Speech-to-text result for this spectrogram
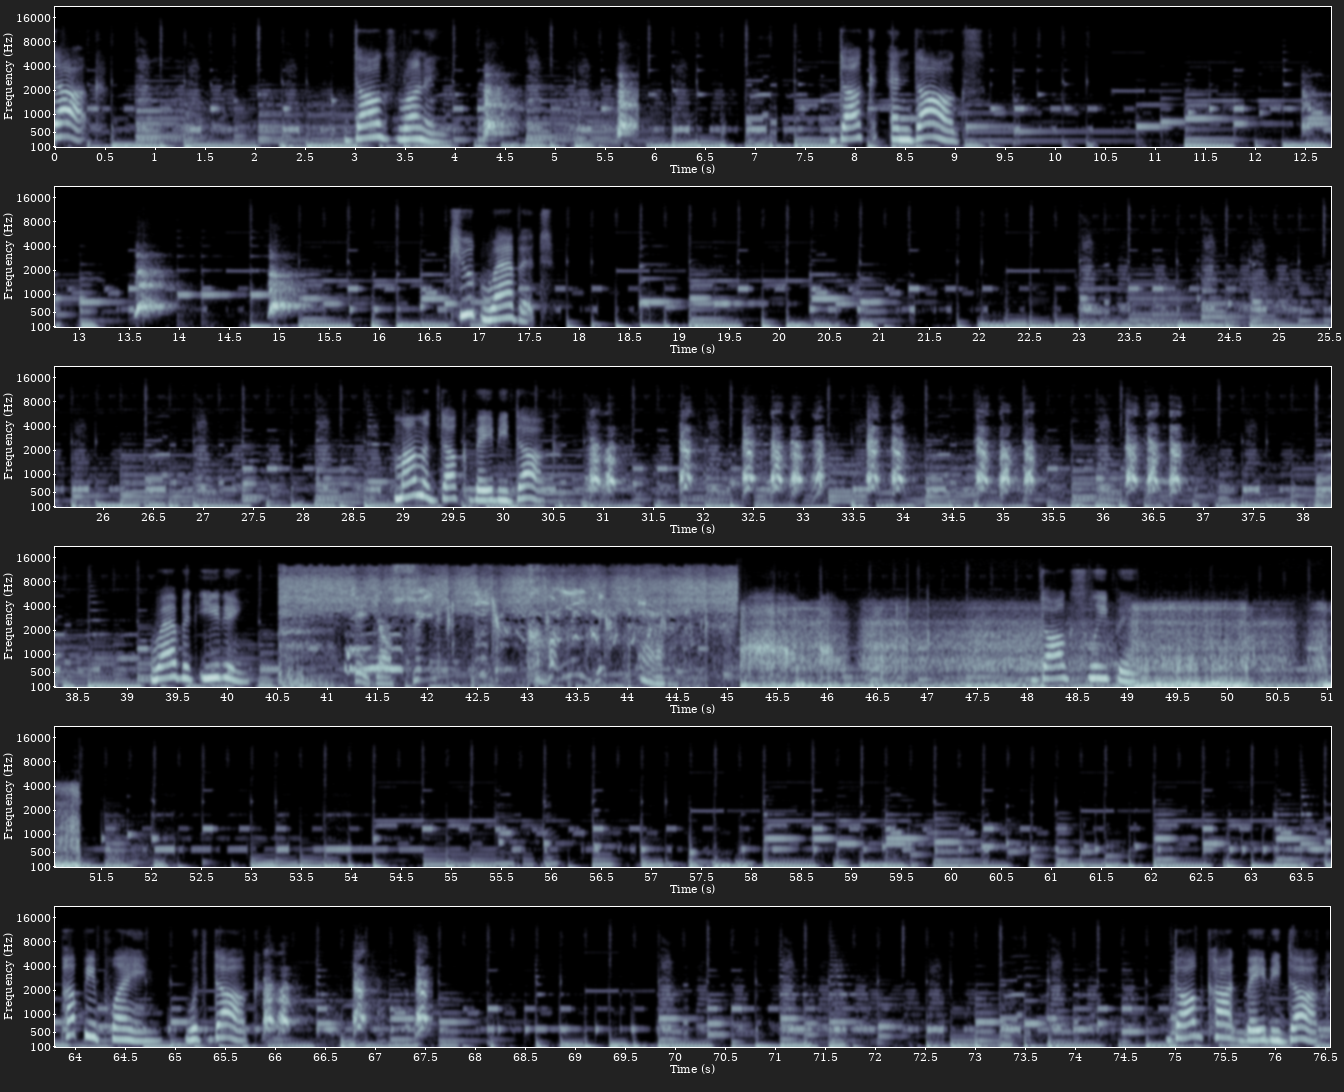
Duck. Dogs running. Duck and dogs. Cute rabbit. Duck baby duck. Rabbit eating. Dog sleeping. Playing with duck. Dog caught baby duck.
